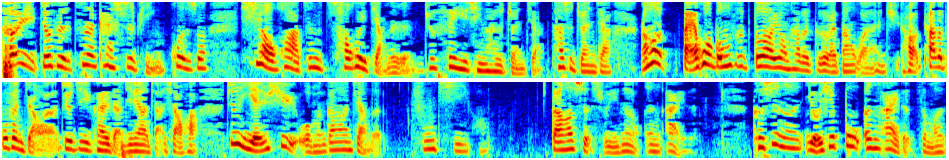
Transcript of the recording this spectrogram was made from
所以就是真的看视频，或者说笑话真的超会讲的人，就费玉清他是专家，他是专家。然后百货公司都要用他的歌来当晚安曲。好，他的部分讲完了，就继续开始讲今天要讲的笑话，就是延续我们刚刚讲的夫妻啊，刚刚是属于那种恩爱的。可是呢，有一些不恩爱的，怎么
